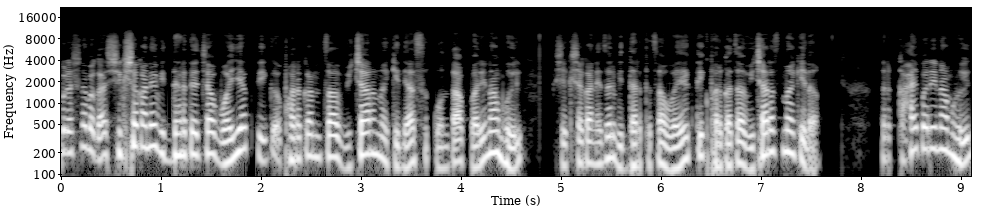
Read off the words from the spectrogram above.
प्रश्न बघा शिक्षकाने विद्यार्थ्याच्या वैयक्तिक फरकांचा विचार न केल्यास कोणता परिणाम होईल? शिक्षकाने जर विद्यार्थ्याचा वैयक्तिक फरकाचा विचारच न केला तर काय परिणाम होईल?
